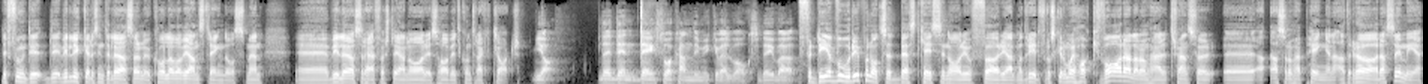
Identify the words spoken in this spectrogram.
det fun- det, det, vi lyckades inte lösa det nu, kolla vad vi ansträngde oss. Men eh, vi löser det här första januari så har vi ett kontrakt klart. Ja, det, det, det, så kan det ju mycket väl vara också. Det är bara... För det vore ju på något sätt best case scenario för Real Madrid. För då skulle man ju ha kvar alla de här transfer, eh, alltså de här pengarna att röra sig med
